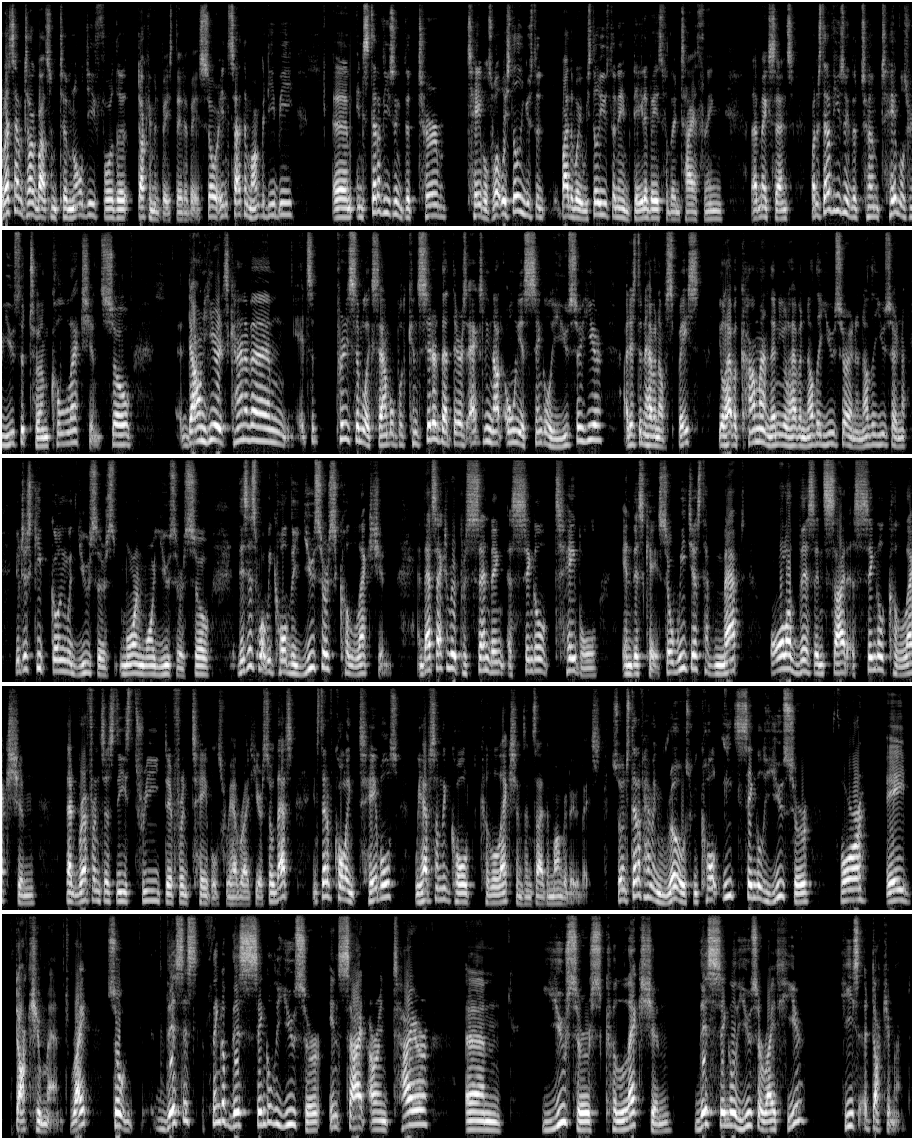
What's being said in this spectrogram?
So let's have a talk about some terminology for the document-based database. So inside the MongoDB, um, instead of using the term tables, well, we still use the, by the way, we still use the name database for the entire thing. That makes sense. But instead of using the term tables, we use the term collection. So down here, it's kind of a, um, it's a pretty simple example, but consider that there's actually not only a single user here, I just didn't have enough space, you'll have a comma and then you'll have another user and another user and you'll just keep going with users, more and more users. So this is what we call the users collection. And that's actually representing a single table in this case. So we just have mapped all of this inside a single collection that references these three different tables we have right here. So that's, instead of calling tables, we have something called collections inside the Mongo database. So instead of having rows, we call each single user for a document, right? So this is, think of this single user inside our entire um, users collection. This single user right here, he's a document.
